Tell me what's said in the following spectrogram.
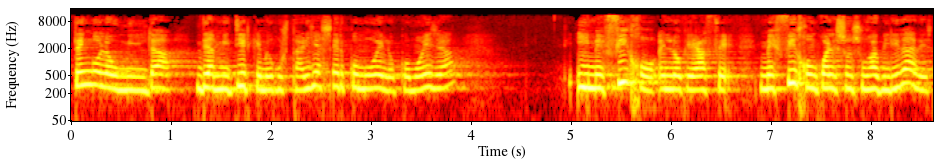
tengo la humildad de admitir que me gustaría ser como él o como ella y me fijo en lo que hace, me fijo en cuáles son sus habilidades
